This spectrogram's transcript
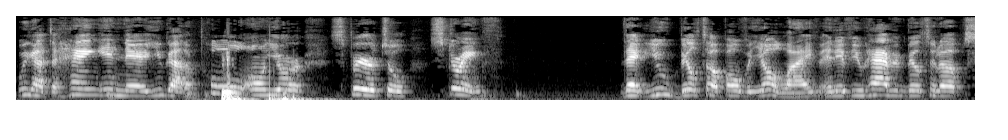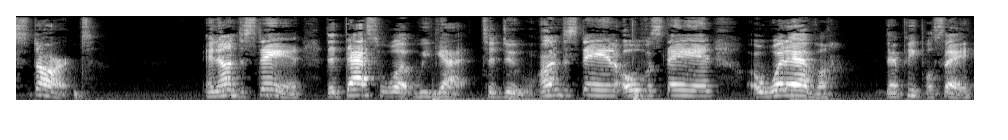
we got to hang in there. You got to pull on your spiritual strength that you built up over your life. And if you haven't built it up, start. And understand that that's what we got to do. Understand, overstand, or whatever that people say.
